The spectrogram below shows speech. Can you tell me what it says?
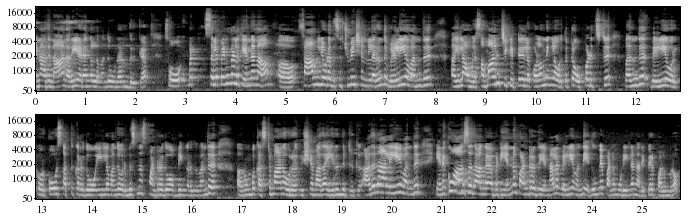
ஏன்னா அது நான் நிறைய இடங்கள்ல வந்து உணர்ந்திருக்கேன். ஸோ பட் சில பெண்களுக்கு என்னென்னா ஃபேமிலியோட அந்த சுச்சுவேஷன்லேருந்து வெளியே வந்து இல்லை அவங்கள சமாளிச்சுக்கிட்டு இல்லை குழந்தைங்கள ஒருத்தட்ட ஒப்படைச்சிட்டு வந்து வெளியே ஒரு ஒரு கோர்ஸ் கற்றுக்கிறதோ இல்லை வந்து ஒரு பிஸ்னஸ் பண்ணுறதோ அப்படிங்கிறது வந்து ரொம்ப கஷ்டமான ஒரு விஷயமா தான் இருந்துட்டுருக்கு. அதனாலேயே வந்து எனக்கும் ஆசை தாங்க. பட் என்ன பண்ணுறது என்னால் வெளியே வந்து எதுவுமே பண்ண முடியல. நிறைய பேர் பழும்புறோம்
